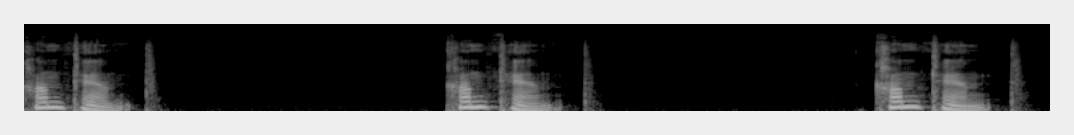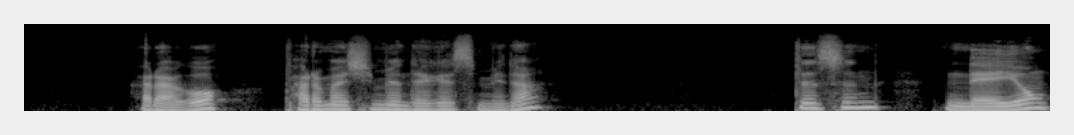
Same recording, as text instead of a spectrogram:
content, content, content 라고 발음하시면 되겠습니다. 뜻은 내용,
